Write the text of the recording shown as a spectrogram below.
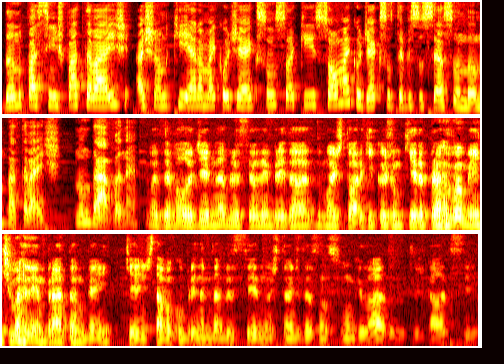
dando passinhos para trás, achando que era Michael Jackson, só que só o Michael Jackson teve sucesso andando para trás. Não dava, né? Você falou de MWC, eu lembrei de uma história que o Junqueira provavelmente vai lembrar também, que a gente estava cobrindo a MWC no stand da Samsung lá, do, dos Galaxy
